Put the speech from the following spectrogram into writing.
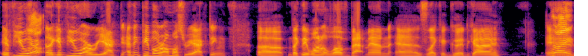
if you Yeah. like, if you are reacting, I think people are almost reacting uh like they want to love Batman as like a good guy. And, right.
